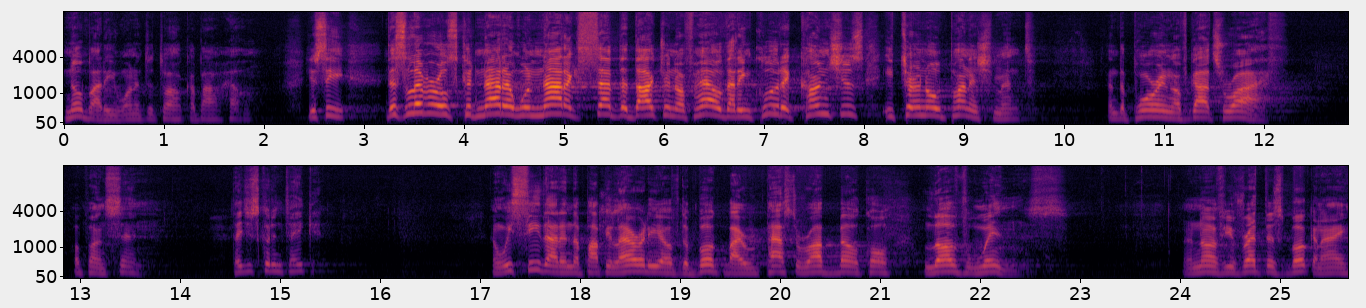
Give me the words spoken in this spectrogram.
Nobody wanted to talk about hell. You see, these liberals could not and will not accept the doctrine of hell that included conscious eternal punishment and the pouring of God's wrath upon sin. They just couldn't take it. And we see that in the popularity of the book by Pastor Rob Bell called Love Wins. I don't know if you've read this book, and I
